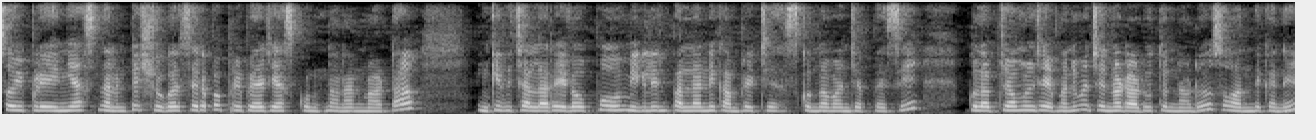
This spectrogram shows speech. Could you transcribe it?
సో ఇప్పుడు ఏం చేస్తున్నానంటే షుగర్ సిరప్ ప్రిపేర్ చేసుకుంటున్నాను అనమాట ఇంక ఇది చల్లారేలోపు మిగిలిన పనులన్నీ కంప్లీట్ చేసుకుందామని చెప్పేసి గులాబ్ జాములు చేయమని మా చిన్నోడు అడుగుతున్నాడు. సో అందుకని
